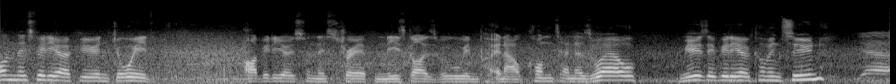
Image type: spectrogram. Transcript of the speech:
on this video if you enjoyed our videos from this trip, and these guys have all been putting out content as well. Music video coming soon. Yeah.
